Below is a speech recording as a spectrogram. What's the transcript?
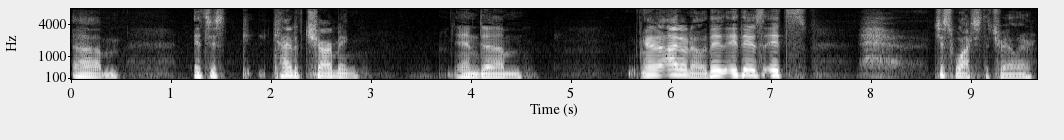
Um, it's just kind of charming, and um, and I don't know. There, there's it's just watch the trailer.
